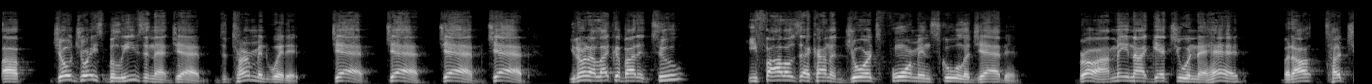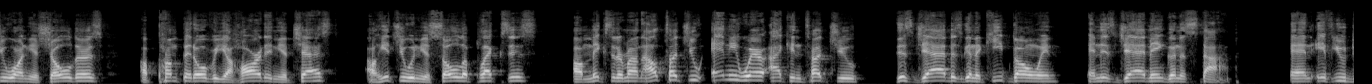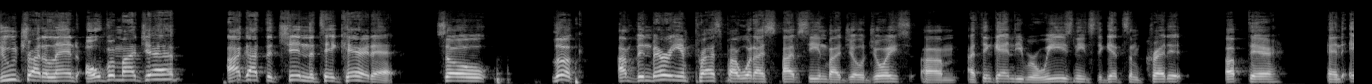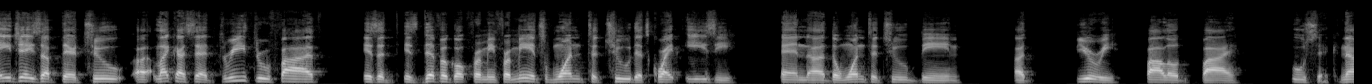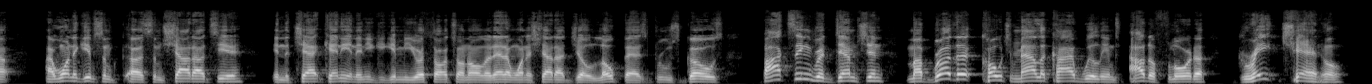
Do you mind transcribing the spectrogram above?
Uh, Joe Joyce believes in that jab, determined with it. Jab, jab, jab, jab. You know what I like about it too? He follows that kind of George Foreman school of jabbing. Bro, I may not get you in the head, but I'll touch you on your shoulders. I'll pump it over your heart and your chest. I'll hit you in your solar plexus. I'll mix it around. I'll touch you anywhere I can touch you. This jab is going to keep going, and this jab ain't going to stop. And if you do try to land over my jab, I got the chin to take care of that. So, look, I've been very impressed by what I, have seen by Joe Joyce. Um, I think Andy Ruiz needs to get some credit up there, and AJ's up there too. Uh, like I said, three through five is a is difficult for me. For me, it's one to two that's quite easy, and uh, the one to two being uh, Fury followed by Usyk. Now, I want to give some uh, some shout outs here in the chat, Kenny, and then you can give me your thoughts on all of that. I want to shout out Joe Lopez, Bruce Goes, Boxing Redemption, my brother, Coach Malachi Williams out of Florida. Great channel.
